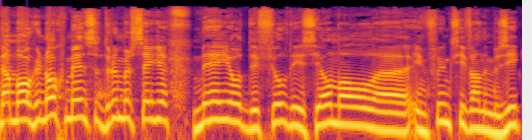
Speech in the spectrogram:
dan mogen nog mensen, drummers, zeggen... Nee joh, die Phil die is helemaal eh, in functie van de muziek.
